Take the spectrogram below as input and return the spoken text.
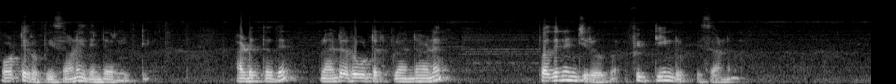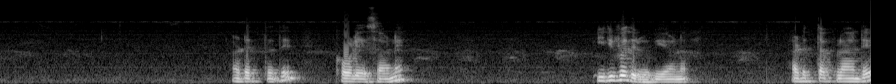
ഫോർട്ടി റുപ്പീസാണ് ഇതിന്റെ റേറ്റ് അടുത്തത് പ്ലാന്റ് റൂട്ടഡ് പ്ലാന്റ് ആണ് പതിനഞ്ച് രൂപ. ഫിഫ്റ്റീൻ റുപ്പീസാണ് അടുത്തത് കോളിയസാണ് ഇരുപത് രൂപയാണ്. അടുത്ത പ്ലാന്റ്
